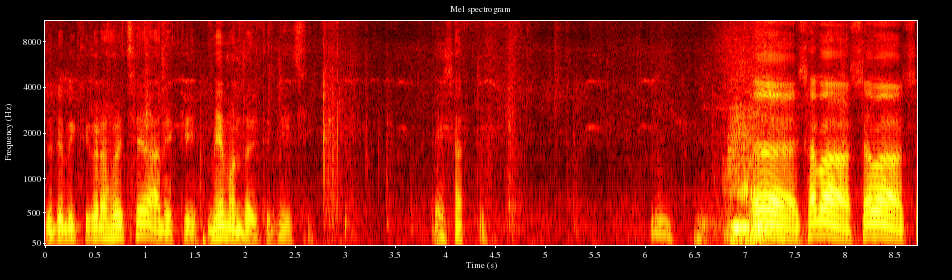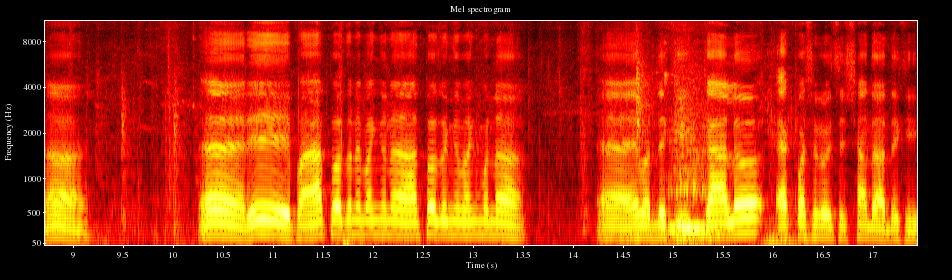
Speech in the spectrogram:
দুটো বিক্রি করা হয়েছে, আর একটি মেহমানদারিতে দিয়েছি। এই সাতটি। হ্যাঁ সাবাস সাবাস সাবাস। হ্যাঁ রে হাত পা ভাঙবো না, হাত পা ভাঙবো না। এবার দেখি, কালো, এক পাশে রয়েছে সাদা, দেখি।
